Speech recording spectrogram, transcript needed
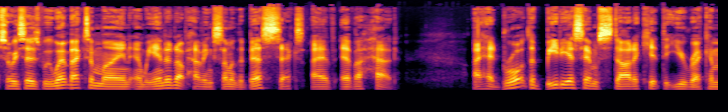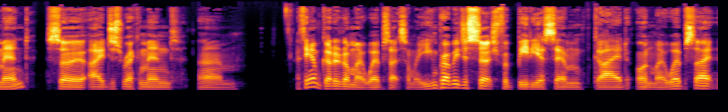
So he says, We went back to mine and we ended up having some of the best sex I have ever had. I had brought the BDSM starter kit that you recommend. So I just recommend, um, I think I've got it on my website somewhere. You can probably just search for BDSM guide on my website.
